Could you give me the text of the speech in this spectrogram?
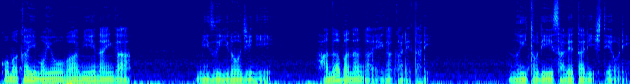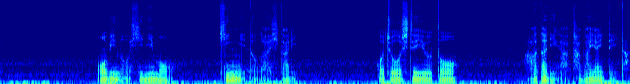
細かい模様は見えないが、水色地に花々が描かれたり、縫い取りされたりしており、帯の日にも金糸が光り、誇張して言うと、辺りが輝いていた。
